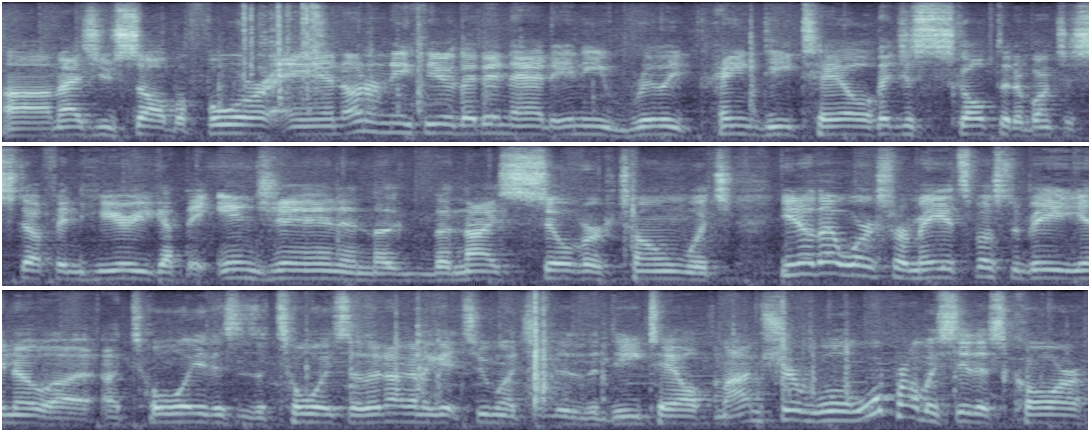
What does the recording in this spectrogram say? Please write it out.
um, as you saw before, and underneath here, they didn't add any really paint detail. They just sculpted a bunch of stuff in here. You got the engine and the, the nice silver tone, which, you know, that works for me. It's supposed to be, you know, a, a toy. This is a toy, so they're not going to get too much into the detail. I'm sure we'll, we'll probably see this car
